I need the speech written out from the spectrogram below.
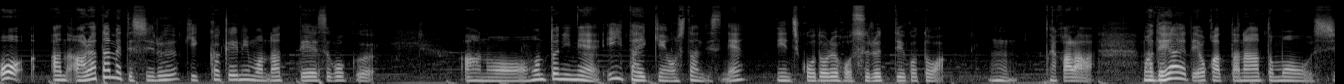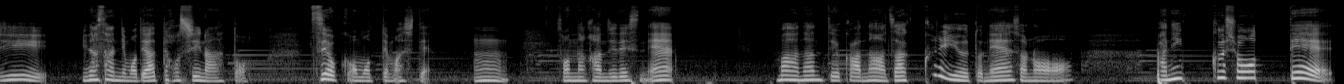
をあの改めて知るきっかけにもなってすごくあの本当にねいい体験をしたんですね認知行動療法するっていうことは。うん、だから、まあ、出会えてよかったなと思うし皆さんにも出会ってほしいなと強く思ってまして、うん、そんな感じですね。まあなんていうかなざっくり言うとねそのパニック症って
